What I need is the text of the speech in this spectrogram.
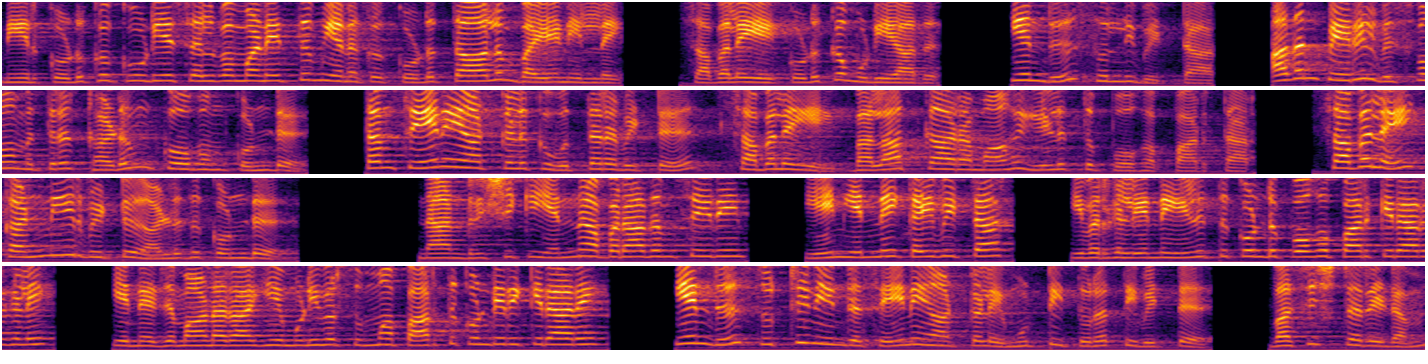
நீர் கொடுக்கக்கூடிய செல்வம் அனைத்தும் எனக்கு கொடுத்தாலும் பயனில்லை. சபலையை கொடுக்க முடியாது என்று சொல்லிவிட்டார். அதன் பேரில் விஸ்வாமித்திரர் கடும் கோபம் கொண்டு தம் சேனையாட்களுக்கு உத்தரவிட்டு சபலையை பலாத்காரமாக இழுத்துப் போக பார்த்தார். சபலை கண்ணீர் விட்டு அழுது கொண்டு நான் ரிஷிக்கு என்ன அபராதம் செய்தேன்? ஏன் என்னை கைவிட்டார்? இவர்கள் என்னை இழுத்து கொண்டு போக பார்க்கிறார்களே? என் எஜமானராகிய முனிவர் சும்மா பார்த்து கொண்டிருக்கிறாரே? என்று சுற்றி நின்ற சேனை ஆட்களை முட்டி துரத்திவிட்டு வசிஷ்டரிடம்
